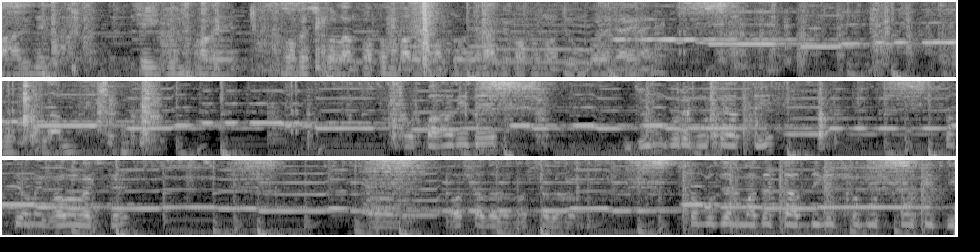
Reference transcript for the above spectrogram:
পাহাড়িদের সেই জুম ঘরে প্রবেশ করলাম প্রথমবারের মতো। এর আগে কখনো জুম করে যায় নাই। তো পাহাড়িদের জুম করে বসে আছি। সত্যি অনেক ভালো লাগছে। অসাধারণ অসাধারণ। সবুজের মাঝে চারদিকে সবুজ প্রকৃতি,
